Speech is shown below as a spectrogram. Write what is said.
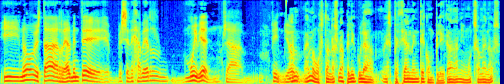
y no está realmente se deja ver muy bien o sea en fin yo A mí, a mí me gustó, no es una película especialmente complicada, ni mucho menos,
